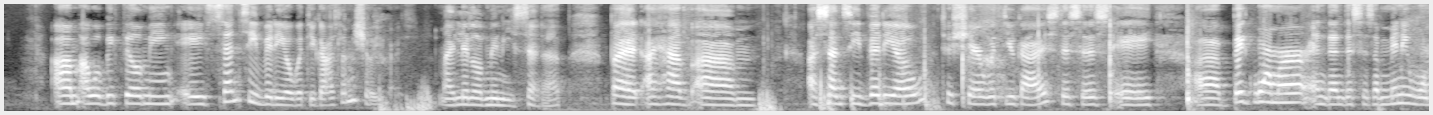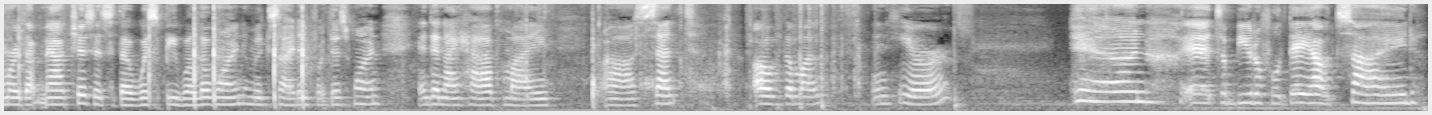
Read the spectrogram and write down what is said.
Um, I will be filming a Scentsy video with you guys. Let me show you guys my little mini setup. But I have um, a Scentsy video to share with you guys. This is a uh, big warmer and then this is a mini warmer that matches. It's the Wispy Willow one. I'm excited for this one. And then I have my uh, scent of the month in here. And it's a beautiful day outside.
